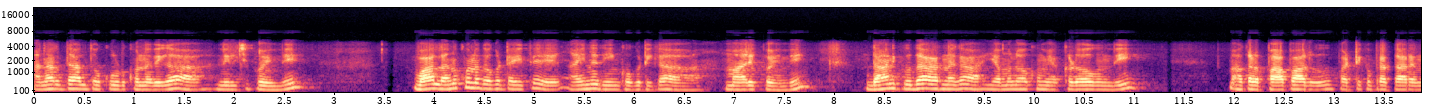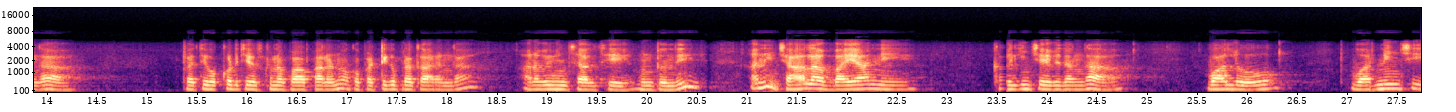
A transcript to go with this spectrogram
అనర్థాలతో కూడుకున్నదిగా నిలిచిపోయింది. వాళ్ళు అనుకున్నది ఒకటైతే అయినది ఇంకొకటిగా మారిపోయింది. దానికి ఉదాహరణగా యమలోకం ఎక్కడో ఉంది. అక్కడ పాపాలు పట్టిక ప్రకారంగా ప్రతి ఒక్కటి చేసుకున్న పాపాలను ఒక పట్టిక ప్రకారంగా అనుభవించాల్సి ఉంటుంది అని చాలా భయాన్ని కలిగించే విధంగా వాళ్ళు వర్ణించి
